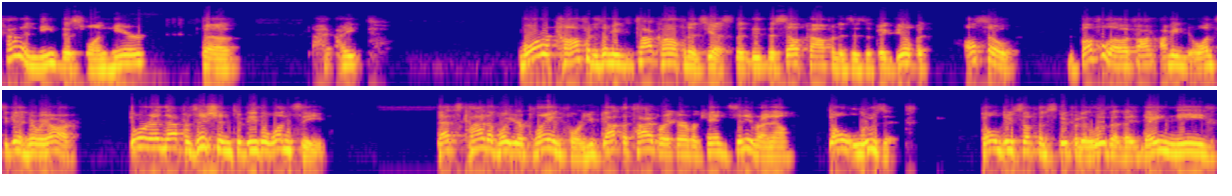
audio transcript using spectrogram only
kind of need this one here to. I, I more confidence. I mean, talk confidence. Yes, the the, the self confidence is a big deal, but also Buffalo, if I'm, I mean, once again, here we are. You're in that position to be the one seed. That's kind of what you're playing for. You've got the tiebreaker over Kansas City right now. Don't lose it. Don't do something stupid and lose it. They, they need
